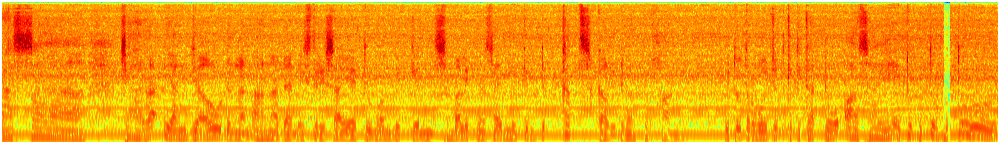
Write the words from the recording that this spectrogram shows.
rasa jarak yang jauh dengan anak dan istri saya itu membuat sebaliknya saya mungkin dekat sekali dengan Tuhan. Itu terwujud ketika doa saya itu betul-betul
